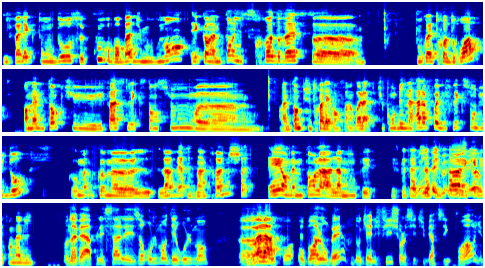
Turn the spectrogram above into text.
il fallait que ton dos se courbe en bas du mouvement et qu'en même temps, il se redresse. Euh, pour être droit en même temps que tu fasses l'extension, euh, en même temps que tu te relèves. Enfin, voilà, tu combines à la fois une flexion du dos, comme, comme euh, l'inverse d'un crunch, et en même temps la, montée. Est-ce que tu as déjà fait ça et quel est ton avis? On avait appelé ça les enroulements-déroulements euh, voilà, au, banc à lombaire. Donc il y a une fiche sur le site superphysique.org.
